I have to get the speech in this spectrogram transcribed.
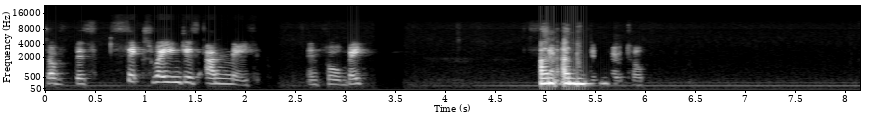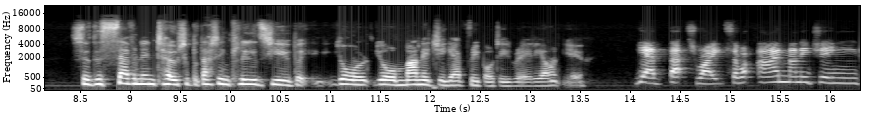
so there's six rangers and me in Formby. And and total. So there's seven in total, but that includes you. But you're you're managing everybody, really, aren't you? Yeah, that's right. So I'm managing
